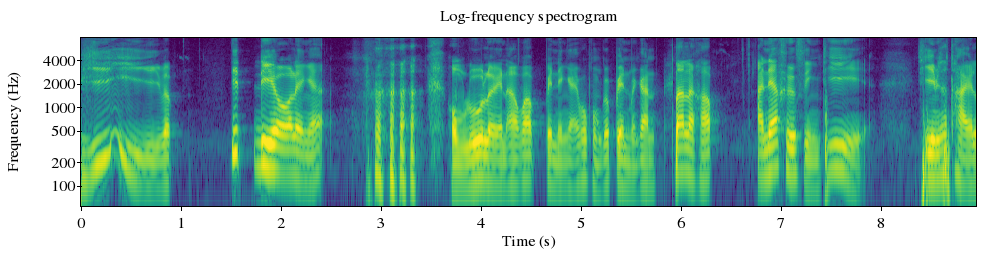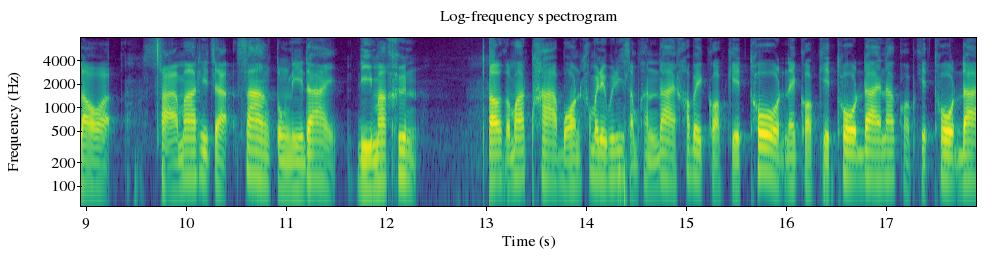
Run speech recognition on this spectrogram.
ฮีแบบนิดเดียวอะไรเงี้ย ผมรู้เลยนะว่าเป็นยังไงเพราะผมก็เป็นเหมือนกัน นั่นแหละครับ อันนี้คือสิ่งที่ทีมชาติไทยเราอะสามารถที่จะสร้างตรงนี้ได้ดีมากขึ้น เราสามารถพาบอลเข้าไปในพื้นที่สำคัญได้ เข้าไปกรอบเขตโทษ ในกรอบเขตโทษได้หน้ากรอบเขตโทษได้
